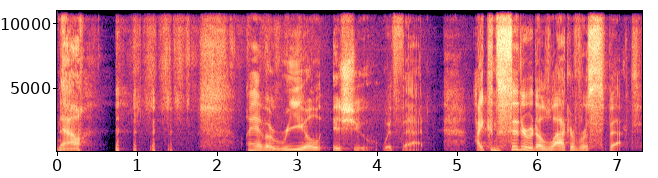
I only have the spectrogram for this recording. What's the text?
Now. I have a real issue with that. I consider it a lack of respect.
